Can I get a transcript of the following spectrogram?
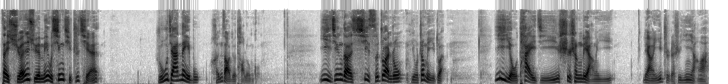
在玄学没有兴起之前，儒家内部很早就讨论过。《易经》的《系辞传》中有这么一段：“易有太极，是生两仪。两仪指的是阴阳啊。”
